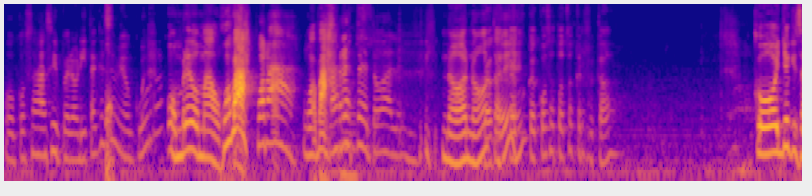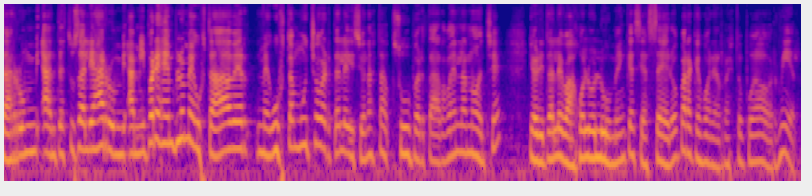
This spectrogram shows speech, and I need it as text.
O cosas así. Pero ahorita que se me ocurra. Hombre domado. ¡Guapá! ¡Guapá! Guapá. Más respeto, vale. No, no, ¿Qué- está qué- bien. ¿Qué cosa tú has sacrificado? Coño, quizás rumbi- antes tú salías a rumbi. A mí, por ejemplo, me gustaba ver, me gusta mucho ver televisión hasta súper tarde en la noche y ahorita le bajo el volumen que sea cero para que Juan Ernesto pueda dormir.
